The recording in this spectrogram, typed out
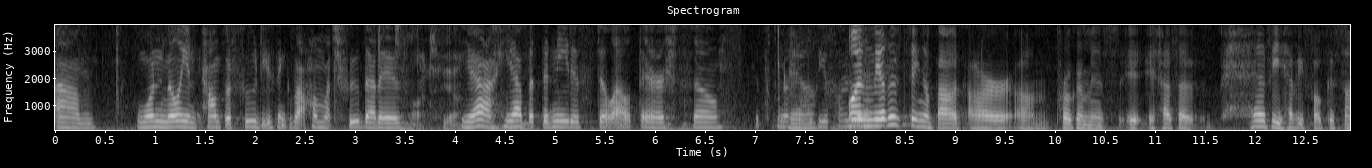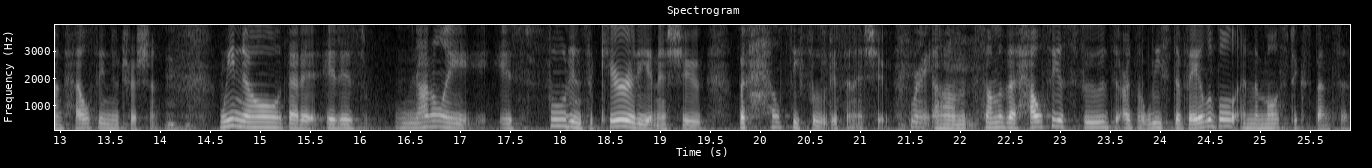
um, 1 million pounds of food. Do you think about how much food that is? lot, yeah. Yeah, yeah, but the need is still out there. So it's wonderful Yeah. to be a part Well, of and the other thing about our um, program is it, it has a heavy, heavy focus on healthy nutrition. We know that it, it is not only is food insecurity an issue, but healthy food is an issue. Right. Um, some of the healthiest foods are the least available and the most expensive.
